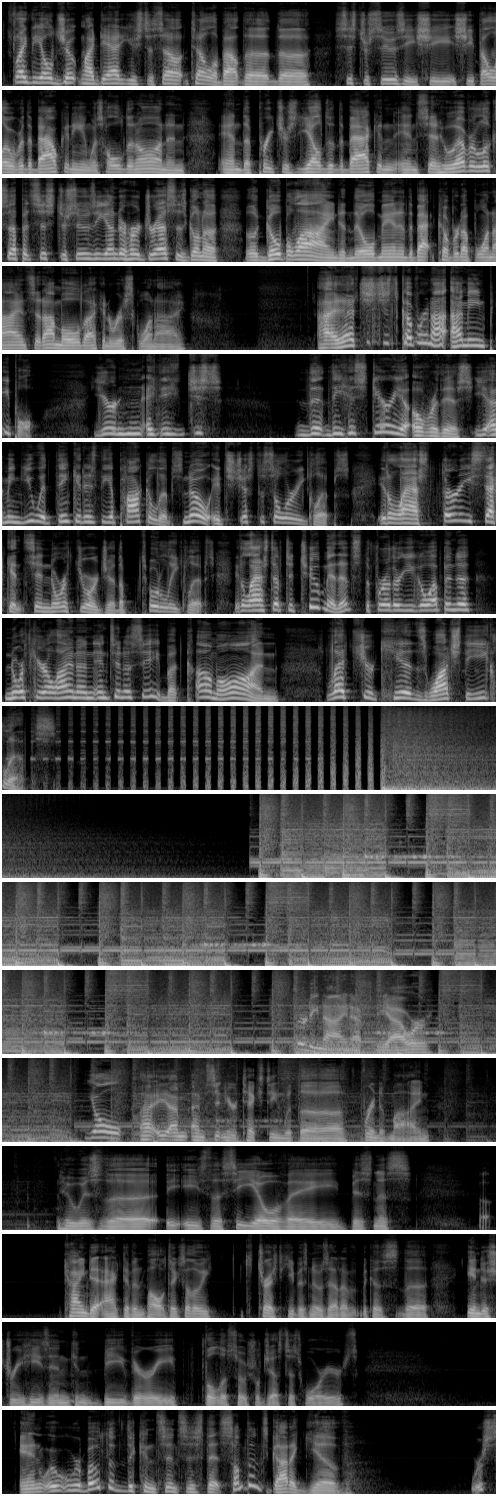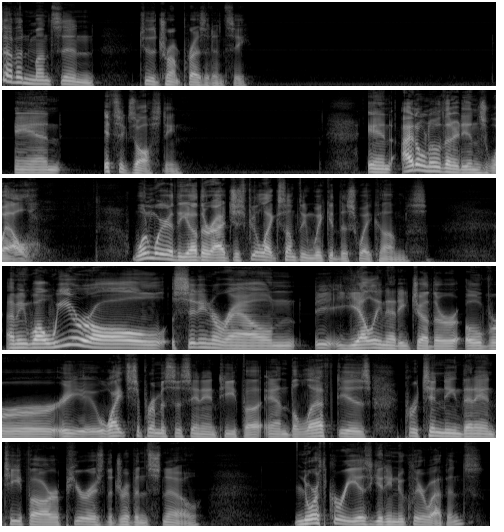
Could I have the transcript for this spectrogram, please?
It's like the old joke my dad used to sell, tell about the, the Sister Susie, she she fell over the balcony and was holding on, and and the preachers yelled to the back and, and said, "Whoever looks up at Sister Susie under her dress is gonna uh, go blind." And the old man in the back covered up one eye and said, "I'm old, I can risk one eye." I that's just just covering. I mean, people, you're just the the hysteria over this. I mean, you would think it is the apocalypse. No, it's just a solar eclipse. It'll last 30 seconds in North Georgia, the total eclipse. It'll last up to two minutes the further you go up into North Carolina and in Tennessee. But come on, let your kids watch the eclipse. 39 after the hour. Y'all, I, I'm, I'm sitting here texting with a friend of mine who is the he's the CEO of a business uh, kind of active in politics, although he tries to keep his nose out of it because the industry he's in can be very full of social justice warriors. And we're both of the consensus that something's got to give. We're seven months in to the Trump presidency and it's exhausting. And I don't know that it ends well. One way or the other, I just feel like something wicked this way comes. I mean, while we are all sitting around yelling at each other over white supremacists and Antifa, and the left is pretending that Antifa are pure as the driven snow, North Korea is getting nuclear weapons.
